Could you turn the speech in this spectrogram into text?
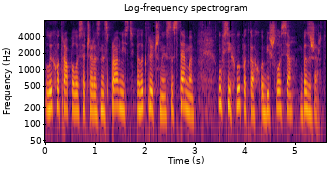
Лихо трапилося через несправність електричної системи. У всіх випадках обійшлося без жертв.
